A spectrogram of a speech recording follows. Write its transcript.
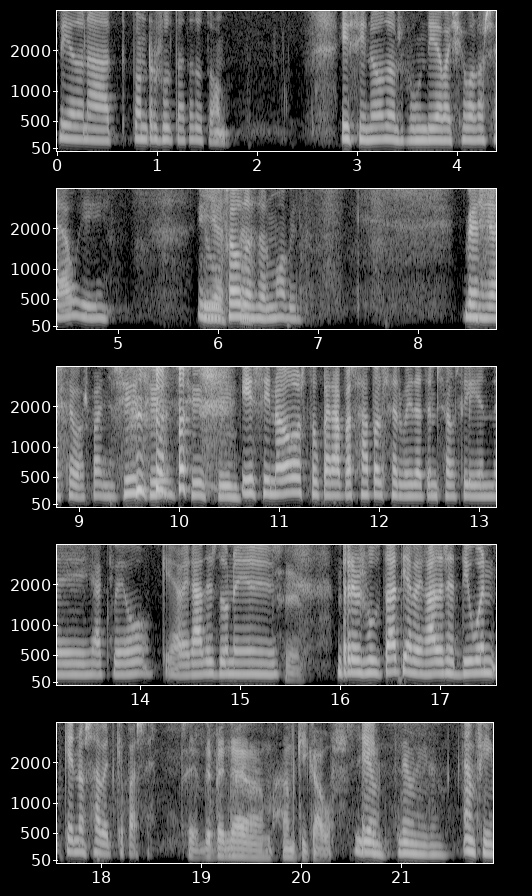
li ha donat bon resultat a tothom. I si no, doncs un dia baixeu a la seu i, i, I ja ho feu està. des del mòbil. Ves. I ja esteu a Espanya. Sí, sí, sí, sí. I si no, us tocarà passar pel servei d'atenció al client de HBO, que a vegades dona Sí. Resultat i a vegades et diuen que no saben què passa. Sí, depèn de amb, qui caus. Sí. Déu, Déu-n'hi-do. En fi,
